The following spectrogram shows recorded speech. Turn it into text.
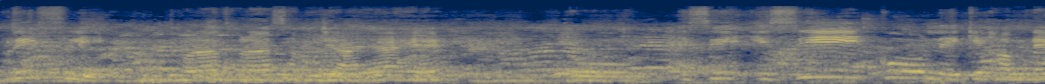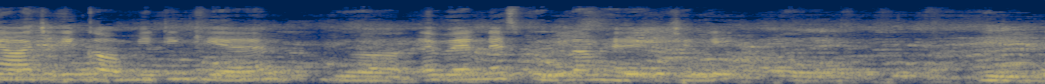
ब्रीफली थोड़ा थोड़ा समझाया है। इसी इसी को लेके हमने आज एक मीटिंग किया है। अवेयरनेस प्रोग्राम है एक्चुअली तो हम्म।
